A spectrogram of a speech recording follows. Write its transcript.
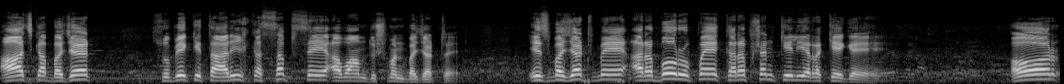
आज का बजट सूबे की तारीख का सबसे अवाम दुश्मन बजट है। इस बजट में अरबों रुपए करप्शन के लिए रखे गए हैं और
